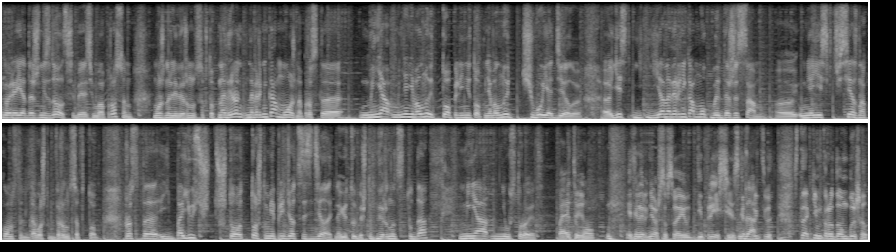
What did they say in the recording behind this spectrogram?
говоря, я даже не задавал себе этим вопросом, можно ли вернуться в топ. Навер- наверняка можно, просто меня, меня не волнует топ или не топ, меня волнует, чего я делаю. Э, Есть, я наверняка мог бы даже сам, э, у меня есть все знакомства для того, чтобы вернуться в топ. Просто и боюсь, что то, что мне придется сделать на Ютубе, чтобы вернуться туда, меня не устроит. Поэтому... И ты вернешься в свою депрессию, с Да. ты с таким трудом вышел.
